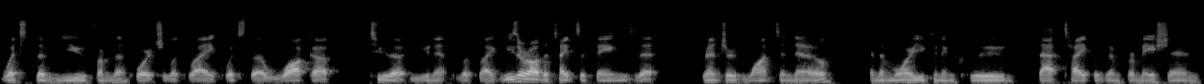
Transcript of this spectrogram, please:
What's the view from the porch look like? What's the walk up to the unit look like? These are all the types of things that renters want to know. And the more you can include that type of information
